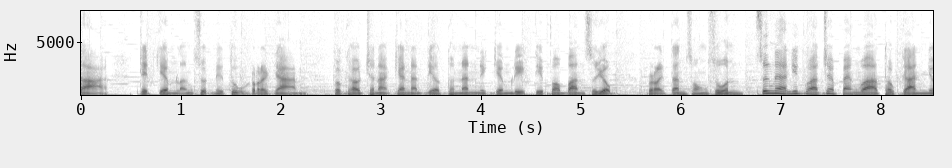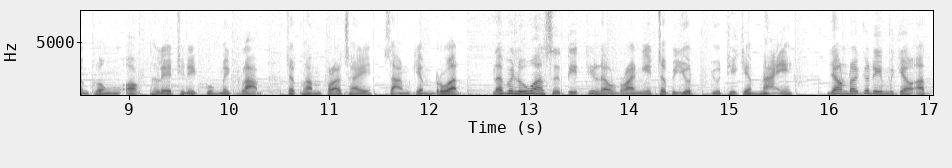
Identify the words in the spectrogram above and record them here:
จากเจ็ดเกมหลังสุดในทุกรายการ พวกเขาชนะแค่นัดเดียวเท่านั้นในเกมลีกที่เฝ้าบ้านสยบ ไบรตัน 2-0 ซึ่งแน่ยิ่งกว่าแช่แป้งว่าเท่ากันยังคงออกทะเลชนิดกลุ่มไม่กลับ จากความประชัย 3 เกมรวด และไม่รู้ว่าสถิติที่เลวร้ายนี้จะไปหยุดอยู่ที่เกมไหน อย่างไรก็ดีมิเกลอาร์เต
